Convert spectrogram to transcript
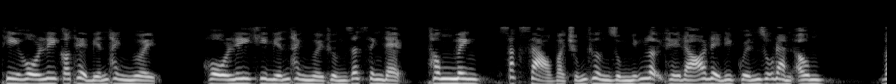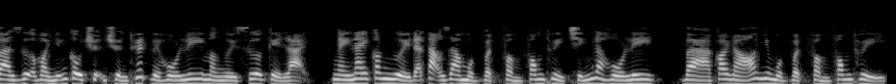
thì hồ ly có thể biến thành người. Hồ ly khi biến thành người thường rất xinh đẹp, thông minh, sắc sảo và chúng thường dùng những lợi thế đó để đi quyến rũ đàn ông. Và dựa vào những câu chuyện truyền thuyết về hồ ly mà người xưa kể lại, ngày nay con người đã tạo ra một vật phẩm phong thủy chính là hồ ly, và coi nó như một vật phẩm phong thủy,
